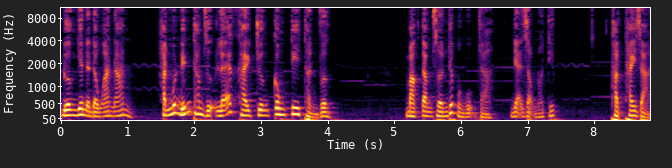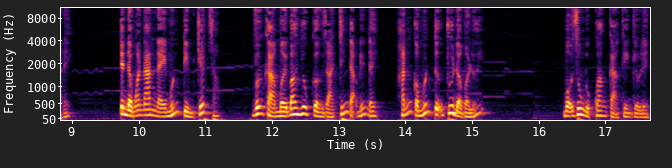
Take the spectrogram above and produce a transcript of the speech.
Đương nhiên là Đồng An An. Hắn muốn đến tham dự lễ khai trương công ty thần vương. Mạc Tam Sơn nhấp một ngụm trà, Nhẹ giọng nói tiếp. Thật thay giả đấy. Tên Đồng An An này muốn tìm chết sao? Vương Khả mời bao nhiêu cường giả chính đạo đến đây? Hắn còn muốn tự chui đầu vào lưới. Mộ dung đục quang cả kinh kêu lên.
